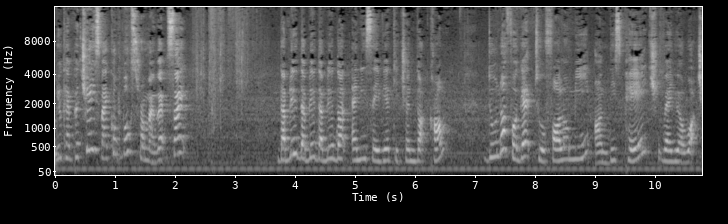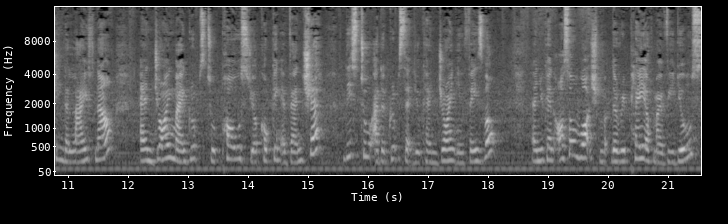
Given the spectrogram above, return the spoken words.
you can purchase my cookbooks from my website www.anniexavierkitchen.com do not forget to follow me on this page where you are watching the live now and join my groups to post your cooking adventure. These two are the groups that you can join in Facebook. And you can also watch the replay of my videos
